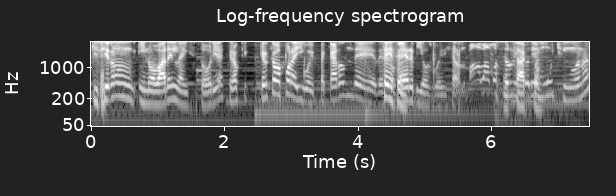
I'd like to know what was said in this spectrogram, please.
quisieron innovar en la historia. Creo que, creo que va por ahí, güey. Pecaron de, de Sí, sí. soberbios, güey. Dijeron, no, vamos a hacer una historia muy chingona.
